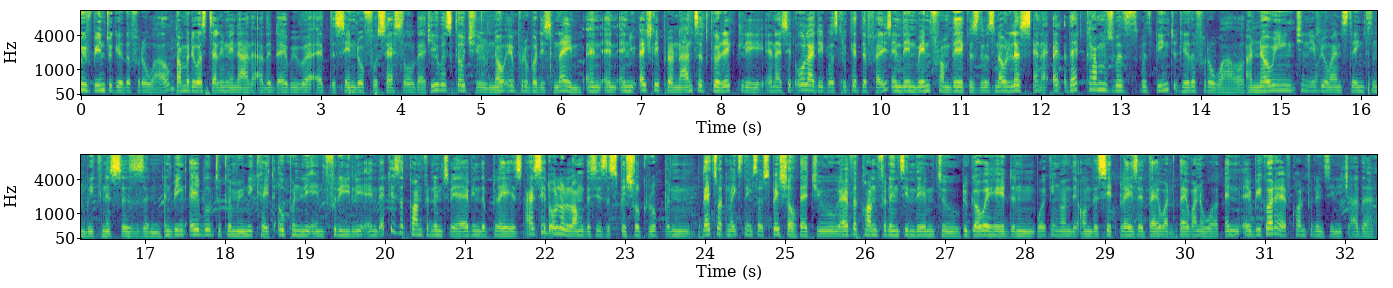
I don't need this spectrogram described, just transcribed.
we've been together for a while. Somebody was telling me now the other day we were at the send off for Cecil that you as coach, you know everybody's name and, and, and you actually pronounce it correctly. And I said, all I did was look at the face and then went from there because there was no list. And I, I, that comes with, with being together for a while, and knowing each and everyone's strengths and weaknesses and, and being able to communicate openly and freely. And that is the confidence we have in the players. I said all along, this is a special group and that's what makes them so special, that you have the confidence in them to, to go ahead and working on the, on the set plays that they want, they want to work. And uh, we got to have confidence in each other.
